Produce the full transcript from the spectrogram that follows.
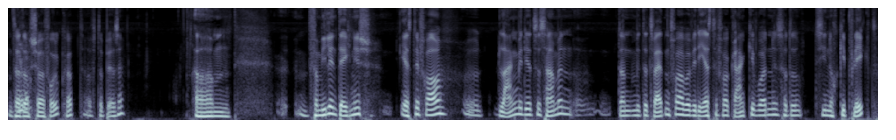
und hat mhm. auch schon Erfolg gehabt auf der Börse. Ähm, familientechnisch, erste Frau, äh, lang mit ihr zusammen, dann mit der zweiten Frau, aber wie die erste Frau krank geworden ist, hat er sie noch gepflegt.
